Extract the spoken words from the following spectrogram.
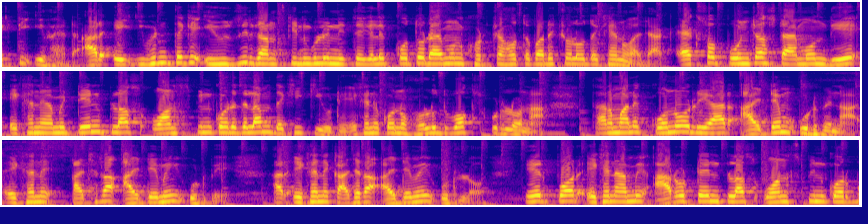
একটি ইভেন্ট আর এই ইভেন্ট থেকে ইউজির গান স্কিনগুলি নিতে গেলে কত ডায়মন্ড খরচা হতে পারে, চলো দেখে নেওয়া যাক। একশো পঞ্চাশ ডায়মন্ড দিয়ে এখানে আমি টেন প্লাস ওয়ান স্পিন করে দিলাম, দেখি কি উঠে। এখানে কোনো হলুদ বক্স উঠল না। তার মানে কোনো রেয়ার আইটেম উঠবে না। এখানে কাছড়া আইটেমেই উঠবে। আর এখানে কাছড়া আইটেমেই উঠল। এরপর এখানে আমি আরও টেন প্লাস ওয়ান স্পিন করব।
